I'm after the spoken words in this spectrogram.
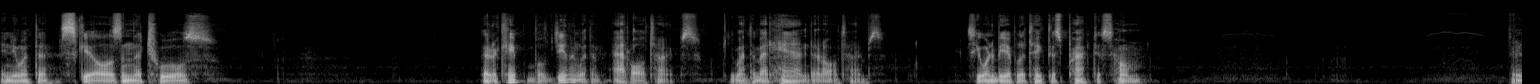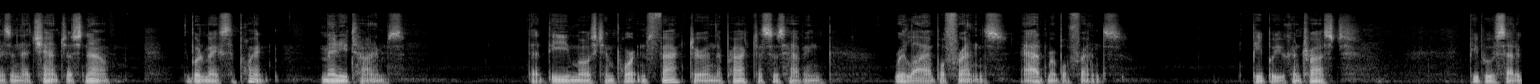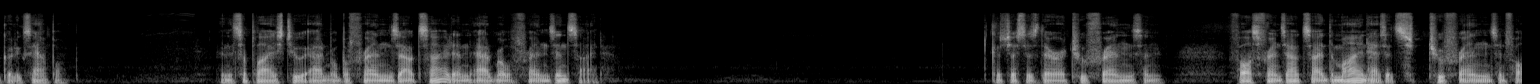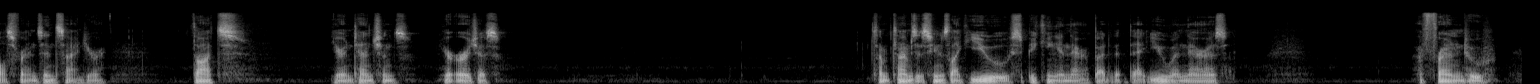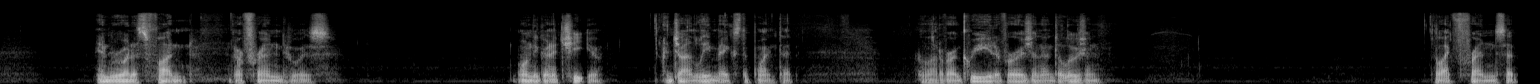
and you want the skills and the tools that are capable of dealing with them at all times. You want them at hand at all times. So you want to be able to take this practice home. And as in that chant just now, the Buddha makes the point many times that the most important factor in the practice is having reliable friends, admirable friends, people you can trust, people who set a good example. And this applies to admirable friends outside and admirable friends inside. Because just as there are true friends and false friends outside, the mind has its true friends and false friends inside your thoughts, your intentions, your urges. Sometimes it seems like you speaking in there, but that you in there is a friend who in ruinous fun, a friend who is only going to cheat you. And Ajaan Lee makes the point that a lot of our greed, aversion, and delusion are like friends that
